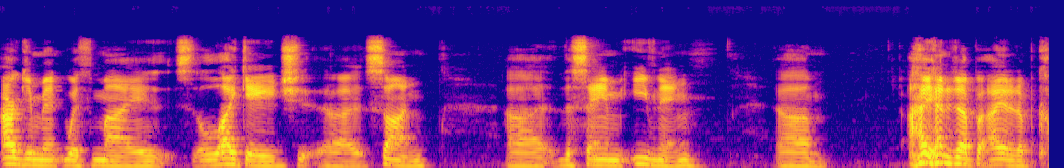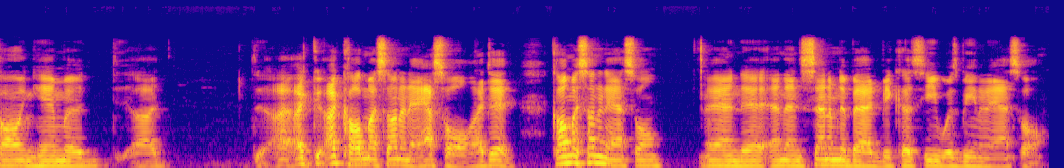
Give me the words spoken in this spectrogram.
argument with my like age uh, son uh, the same evening, um, I ended up I ended up calling him a, a I, I, called my son an asshole. I did. Called my son an asshole and uh, and then sent him to bed because he was being an asshole.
